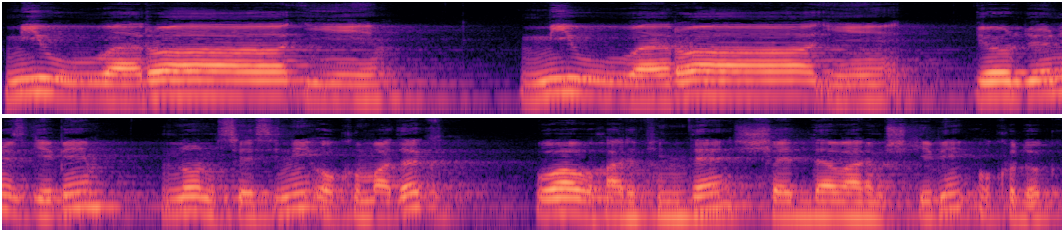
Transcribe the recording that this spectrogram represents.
Mivverai Mivverai Gördüğünüz gibi nun sesini okumadık. Vav harfinde şedde varmış gibi okuduk.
